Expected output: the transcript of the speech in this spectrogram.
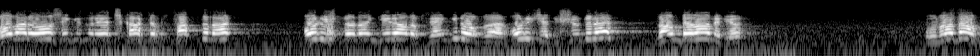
Doları 18 liraya çıkartıp sattılar. 13 liradan geri alıp zengin oldular. 13'e düşürdüler. Zam devam ediyor. Una zam,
